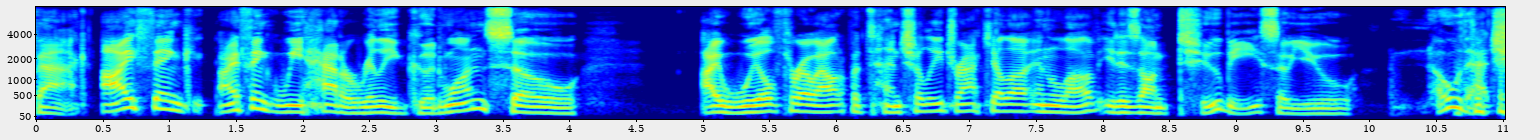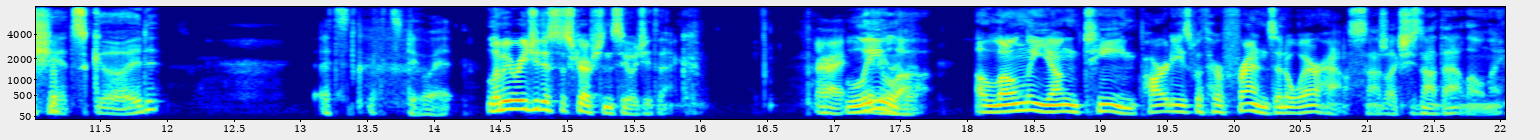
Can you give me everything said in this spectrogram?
back. I think I think we had a really good one. So I will throw out potentially Dracula in Love. It is on Tubi, so you know that shit's good. Let's let's do it. Let me read you this description. See what you think. All right. hit me with it. Leela, a lonely young teen, parties with her friends in a warehouse. Sounds like she's not that lonely.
